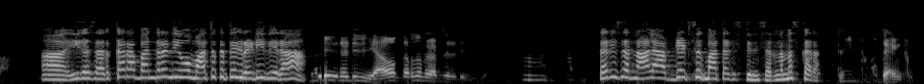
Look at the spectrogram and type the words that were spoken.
ಈಗ ಸರ್ಕಾರ ಬಂದ್ರೆ ನೀವು ಮಾತುಕತೆಗೆ ರೆಡಿ ಇದ್ದೀರಾ? ರೆಡಿ ಇದೀವಿ ಯಾವ ಕರೆದ್ರು ರೆಡಿ ಇದೀವಿ ಸರಿ ಸರ್ ನಾಳೆ ಅಪ್ಡೇಟ್ಸ್ ಮಾತಾಡಿಸ್ತೀನಿ ಸರ್. ನಮಸ್ಕಾರ. Thank you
